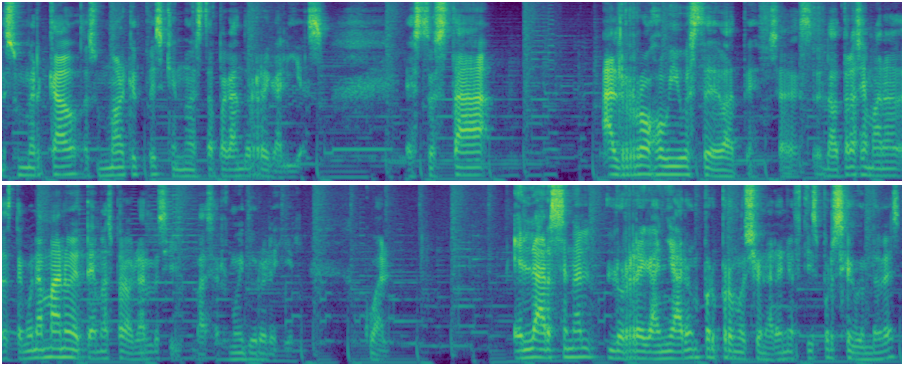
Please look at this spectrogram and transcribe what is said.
es un mercado, es un marketplace que no está pagando regalías. Esto está al rojo vivo este debate. O sea, la otra semana tengo una mano de temas para hablarles y va a ser muy duro elegir cuál. el Arsenal lo regañaron por promocionar NFTs por segunda vez.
